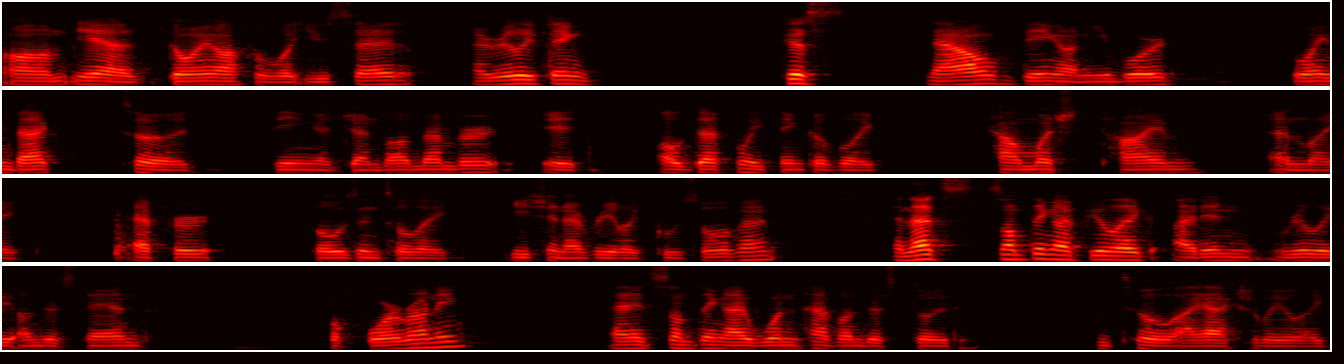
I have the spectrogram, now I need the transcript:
Um, yeah, going off of what you said, I really think just now being on eBoard, going back to being a GenBod member, it I'll definitely think of like how much time and like effort goes into like each and every like Puso event. And that's something I feel like I didn't really understand before running. And it's something I wouldn't have understood until I actually like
